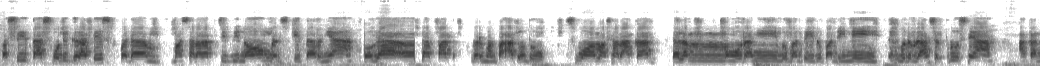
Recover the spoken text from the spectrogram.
fasilitas mudik gratis kepada masyarakat Cibinong dan sekitarnya. Semoga uh, dapat bermanfaat untuk semua masyarakat dalam mengurangi beban kehidupan ini. Dan mudah-mudahan seterusnya akan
